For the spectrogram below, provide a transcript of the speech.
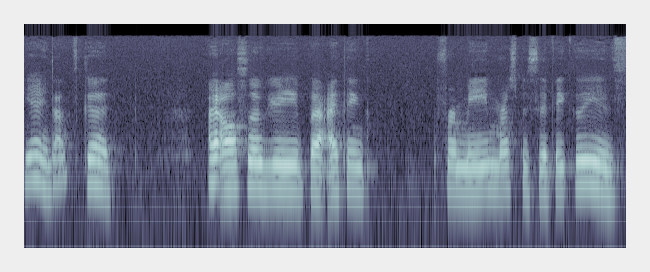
Yeah, that's good. I also agree, but I think for me, more specifically, is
